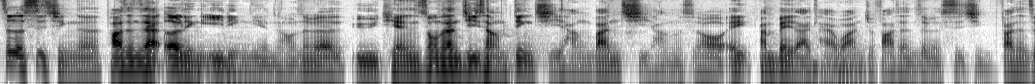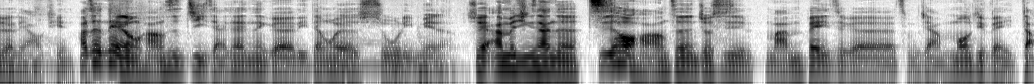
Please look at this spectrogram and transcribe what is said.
这个事情呢，发生在二零一零年哦，那个羽田松山机场定期航班起航的时候，哎，安倍来台湾就发生这个事情，发生这个聊天。他这个内容好像是记载在那个李登辉的书里面了。所以安倍晋三呢，之后好像真的就是蛮被这个怎么讲 motivate 到，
